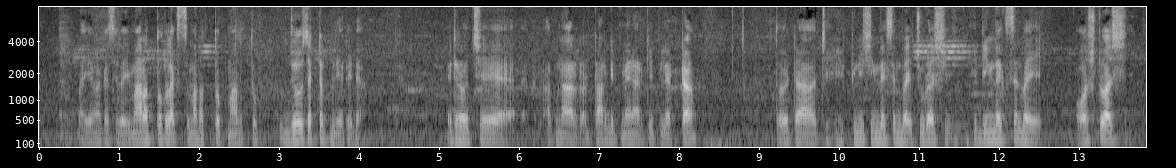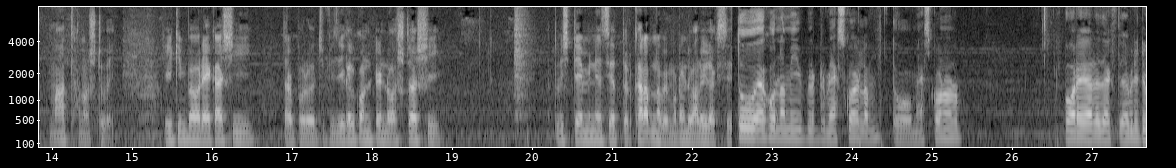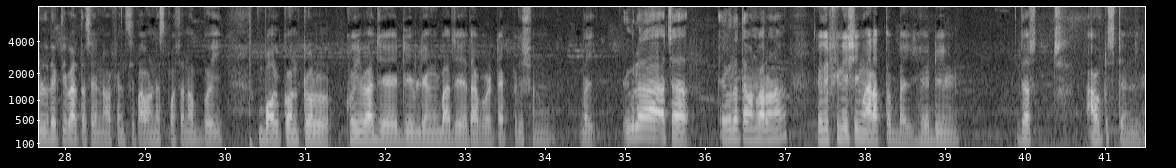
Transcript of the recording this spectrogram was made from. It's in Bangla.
ভাই, আমার কাছে ভাই মারাত্মক লাগছে, মারাত্মক মারাত্মক। জোস একটা প্লেয়ার এটা। এটা হচ্ছে আপনার টার্গেট ম্যান আর কি প্লেয়ারটা তো এটা হচ্ছে ফিনিশিং দেখছেন ভাই চুরাশি হেডিং দেখছেন ভাই অষ্টআশি, মাথা নষ্ট ভাই। কিকিং পাওয়ার একাশি, তারপর হচ্ছে ফিজিক্যাল কন্টেন্ট অষ্টআশি তোর স্ট্যামিনা ছিয়াত্তর। খারাপ না ভাই, মোটামুটি ভালোই লাগছে। তো এখন আমি প্লেয়ারটা ম্যাক্স করালাম। তো ম্যাক্স করানোর পরে আর দেখতে অ্যাবিলিটিগুলো দেখতে পারতেছেন অফেন্সিভ পাওয়ারনেস পঁচানব্বই বল কন্ট্রোল খুবই বাজে ড্রিবলিং বাজে, তারপরে টাইপ পজিশন ভাই। এগুলো আচ্ছা এগুলো তেমন ভালো না। কিন্তু ফিনিশিং মারাত্মক ভাই হেডিং জাস্ট আউটস্ট্যান্ডিং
